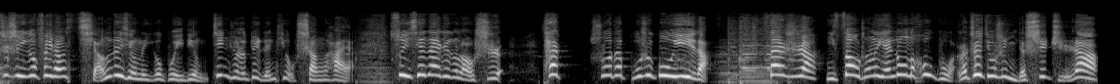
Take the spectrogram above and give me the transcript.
这是一个非常强制性的一个规定，进去了对人体有伤害啊。所以现在这个老师他说他不是故意的，但是啊，你造成了严重的后果了，这就是你的失职啊。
